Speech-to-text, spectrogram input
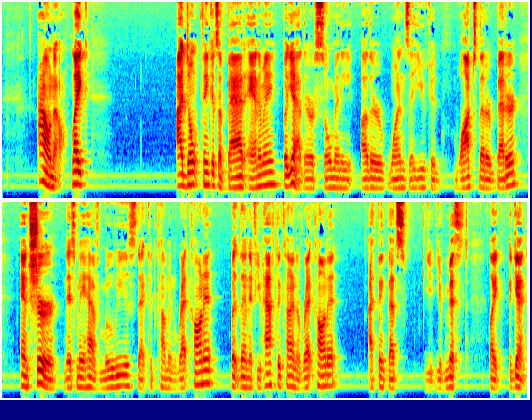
I don't know. Like, I don't think it's a bad anime, but yeah, there are so many other ones that you could watch that are better. And sure, this may have movies that could come and retcon it, but then if you have to kind of retcon it, I think that's you, you've missed. Like again,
